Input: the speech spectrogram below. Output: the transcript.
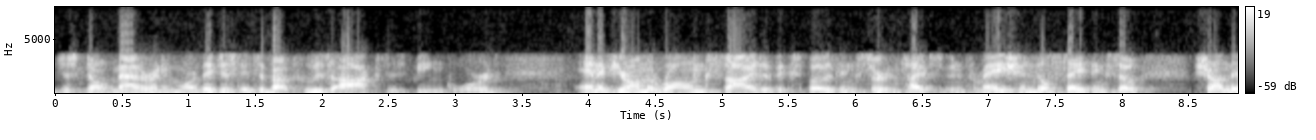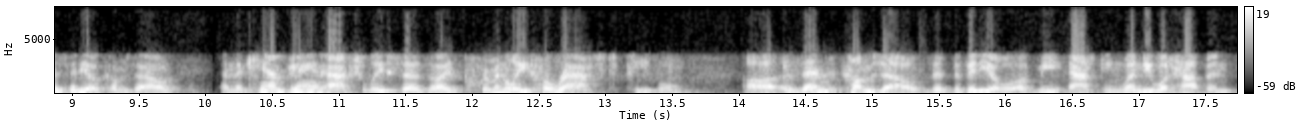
just don't matter anymore. They just it's about whose ox is being gored, and if you're on the wrong side of exposing certain types of information, they'll say things. So, Sean, this video comes out, and the campaign actually says that I criminally harassed people. Uh, then it comes out that the video of me asking Wendy what happened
